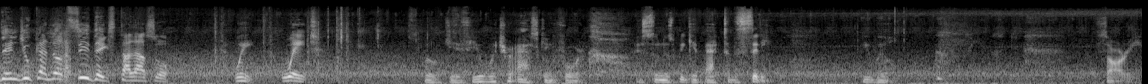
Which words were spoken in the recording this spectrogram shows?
then you cannot see the Ixtalazo! Wait, wait. We'll give you what you're asking for as soon as we get back to the city. We will. Sorry.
